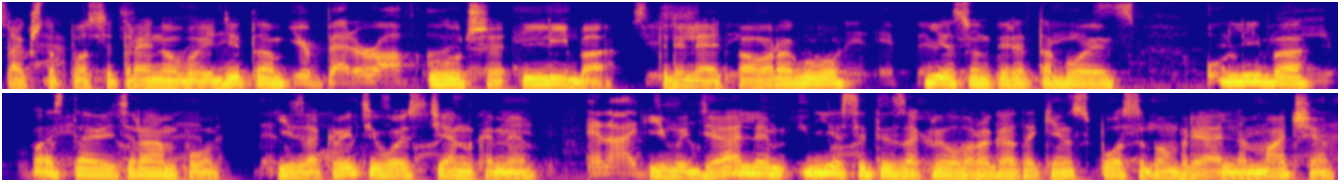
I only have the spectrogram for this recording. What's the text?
Так что после тройного эдита лучше либо стрелять по врагу, если он перед тобой, либо поставить рампу и закрыть его стенками. И в идеале, если ты закрыл врага таким способом в реальном матче,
